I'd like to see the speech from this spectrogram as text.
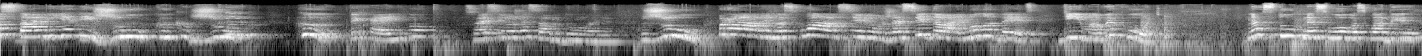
останній який? Жук. Жук. К. Тихенько. Хай Сережа сам думає. Жук. Правильно, склав Сережа. Сідай, молодець. Діма, виходь. Наступне слово склади.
